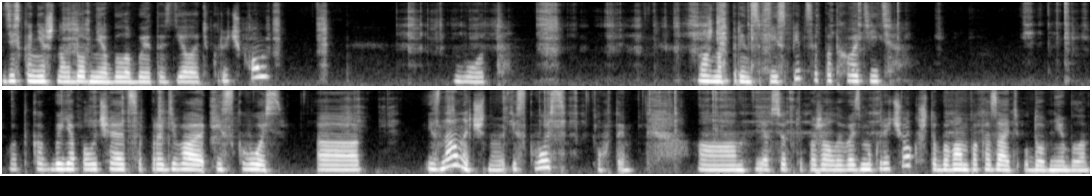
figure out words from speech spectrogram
Здесь, конечно, удобнее было бы это сделать крючком. Вот. Можно, в принципе, и спицы подхватить. Вот как бы я, получается, продеваю и сквозь э, изнаночную, и сквозь... Ух ты! Э, я все-таки, пожалуй, возьму крючок, чтобы вам показать удобнее было.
